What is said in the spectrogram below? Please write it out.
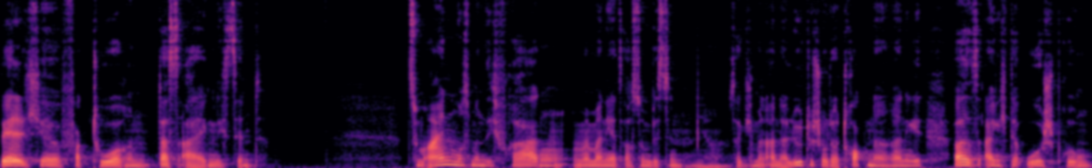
welche Faktoren das eigentlich sind. Zum einen muss man sich fragen, wenn man jetzt auch so ein bisschen, ja, sag ich mal, analytisch oder trockener rangeht, was ist eigentlich der Ursprung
